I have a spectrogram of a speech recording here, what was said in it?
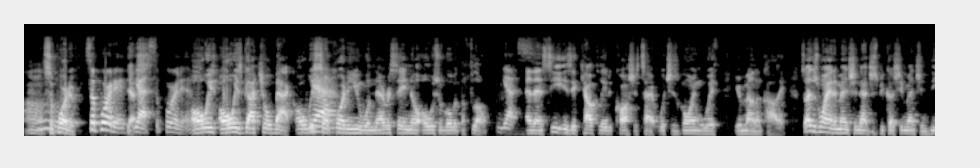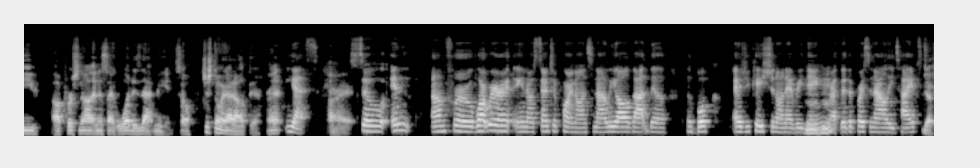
I don't know. Ooh. Supportive. Supportive. Yes. Yes, supportive. Always, always got your back. Always Yeah. supporting you. Will never say no. Always will go with the flow. Yes. And then C is a calculated, cautious type, which is going with your melancholy. So I just wanted to mention that just because she mentioned D uh, personality, and it's like, what does that mean? So just throwing that out there, right? yes. All right. So in um for what we're you know center point on, so now we all got the the book education on everything, Mhm. right? With the personality types. Yes.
